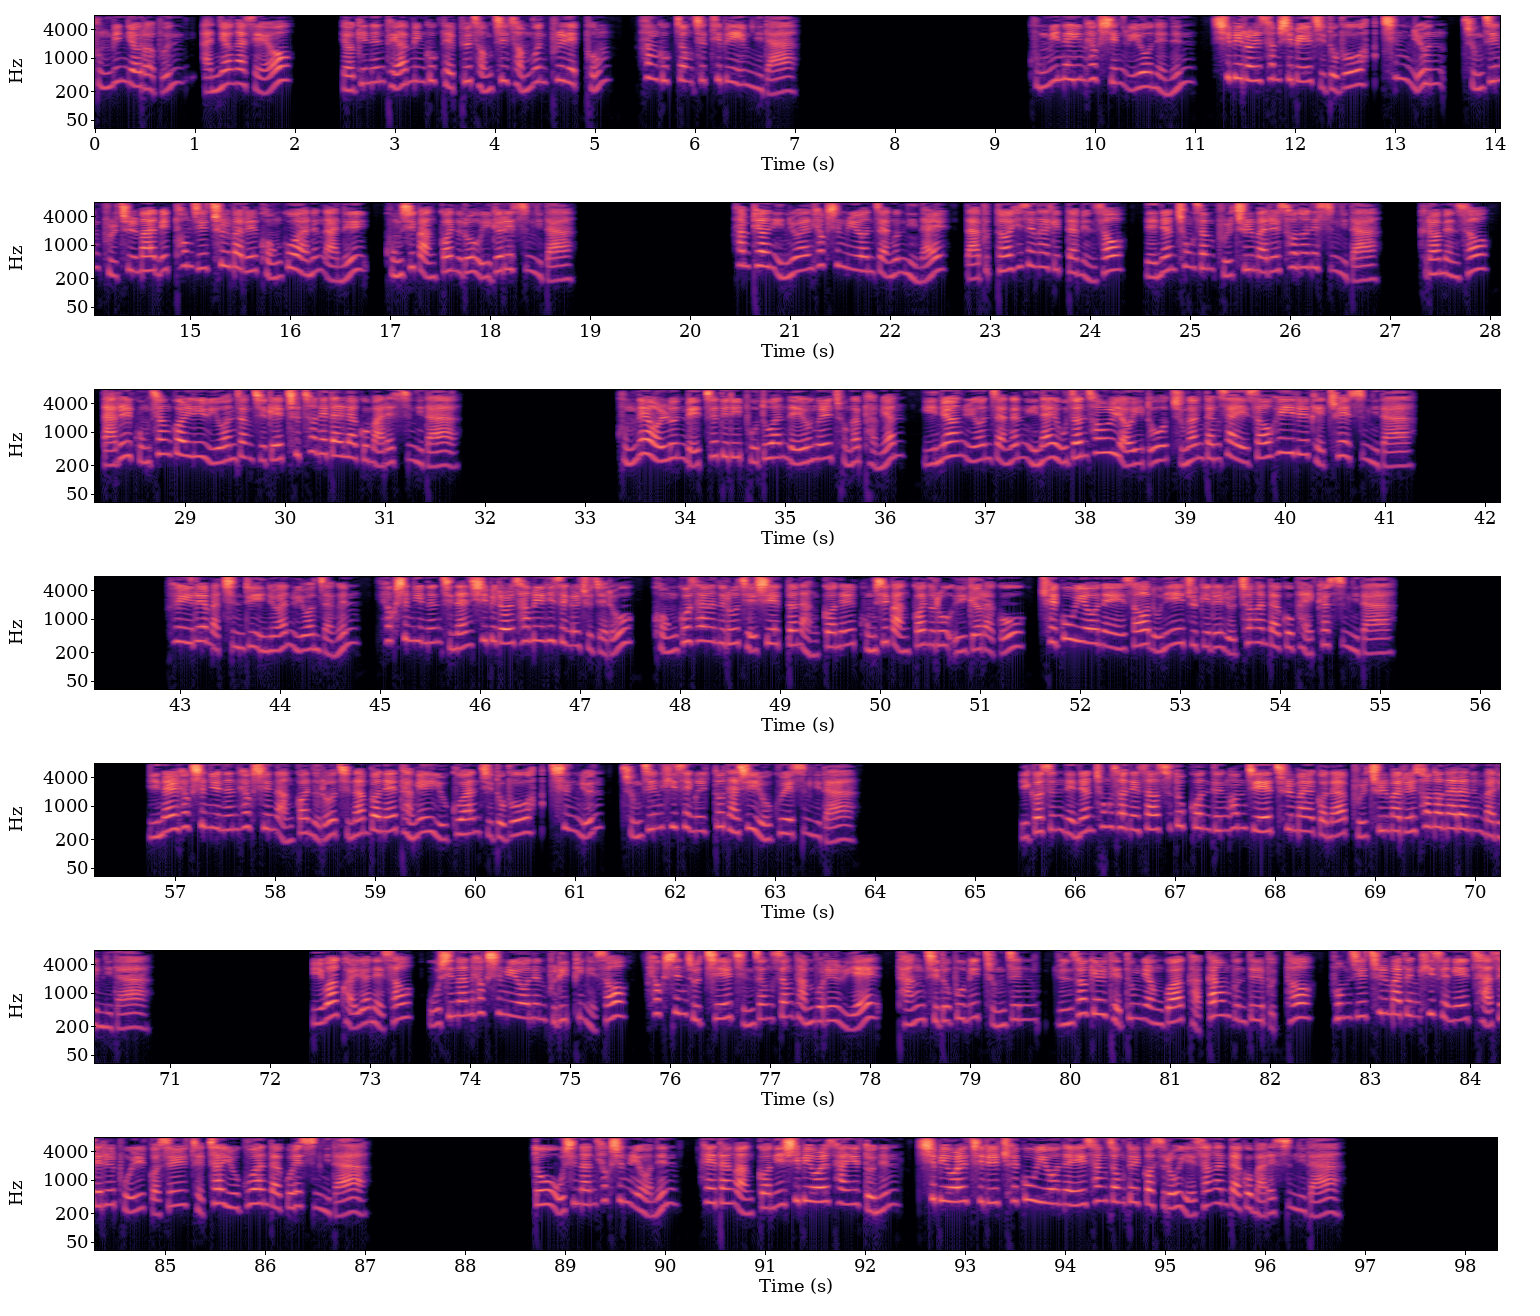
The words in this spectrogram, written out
국민 여러분, 안녕하세요. 여기는 대한민국 대표 정치 전문 플랫폼 한국정치TV입니다. 국민의힘 혁신위원회는 11월 30일 지도부 친윤 중진 불출마 및 험지 출마를 권고하는 안을 공식 안건으로 의결했습니다. 한편 인요한 혁신위원장은 이날 나부터 희생하겠다면서 내년 총선 불출마를 선언했습니다. 그러면서 나를 공천관리위원장직에 추천해달라고 말했습니다. 국내 언론 매체들이 보도한 내용을 종합하면 이뇨한 위원장은 이날 오전 서울 여의도 중앙당사에서 회의를 개최했습니다. 회의를 마친 뒤 이뇨한 위원장은 혁신위는 지난 11월 3일 희생을 주제로 권고사안으로 제시했던 안건을 공식 안건으로 의결하고 최고위원회에서 논의해주기를 요청한다고 밝혔습니다. 이날 혁신위는 혁신 안건으로 지난번에 당에 요구한 지도부 친윤 중진 희생을 또 다시 요구했습니다. 이것은 내년 총선에서 수도권 등 험지에 출마하거나 불출마를 선언하라는 말입니다. 이와 관련해서 오신환 혁신위원은 브리핑에서 혁신 조치의 진정성 담보를 위해 당 지도부 및 중진 윤석열 대통령과 가까운 분들부터 봄지 출마 등 희생의 자세를 보일 것을 재차 요구한다고 했습니다. 또 오신환 혁신위원은 해당 안건이 12월 4일 또는 12월 7일 최고위원회에 상정될 것으로 예상한다고 말했습니다.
